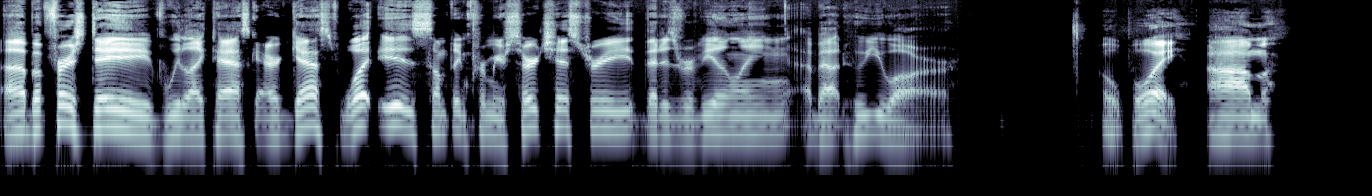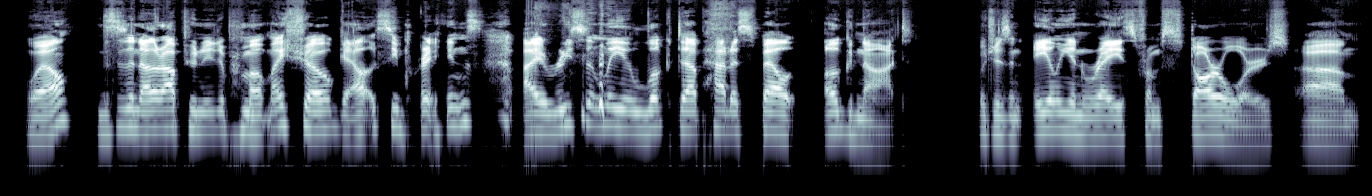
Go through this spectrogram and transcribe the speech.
Uh, but first, Dave, we like to ask our guest, what is something from your search history that is revealing about who you are? Oh boy. Um. Well, this is another opportunity to promote my show, Galaxy Brains. I recently looked up how to spell Ugnaught, which is an alien race from Star Wars. Um,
